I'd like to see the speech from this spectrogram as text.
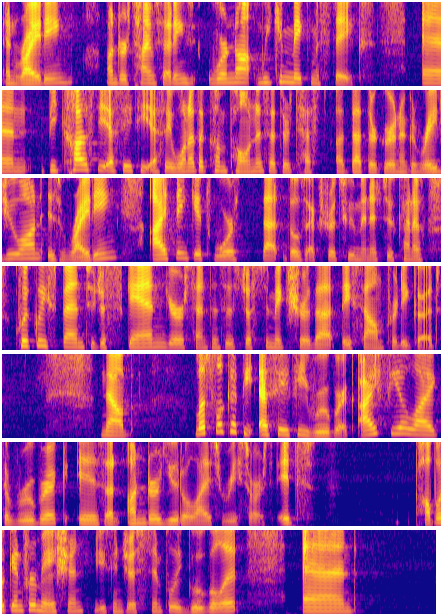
and writing under time settings, we're not we can make mistakes. And because the SAT essay, one of the components that they're test uh, that they're going to grade you on is writing, I think it's worth that those extra two minutes to kind of quickly spend to just scan your sentences just to make sure that they sound pretty good. Now, let's look at the SAT rubric. I feel like the rubric is an underutilized resource. It's public information. You can just simply Google it, and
